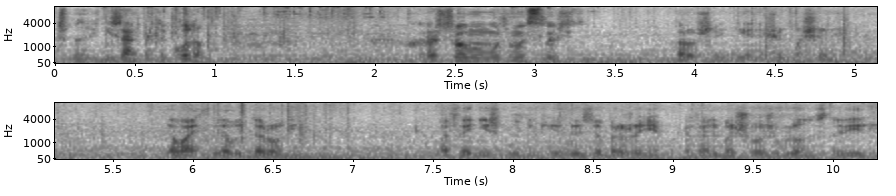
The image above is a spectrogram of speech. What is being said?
Смотри, не заперто кодом. Хорошо, мы можем их слышать. Хорошая идея насчет машины. Давай следовать дороге. Последние спутники его изображения показали большую оживленность на вилле.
